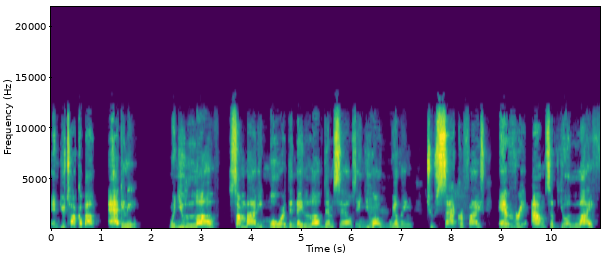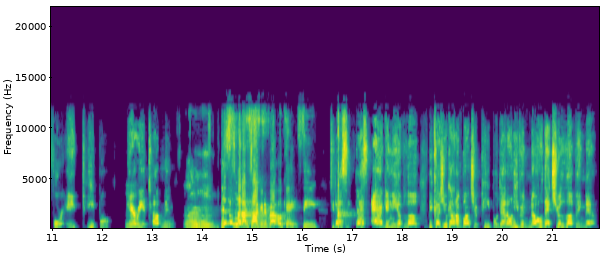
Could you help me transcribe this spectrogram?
And you talk about agony when you love somebody more than they love themselves and you are willing to sacrifice every ounce of your life for a people. Mm. Harriet Tubman. Mm. This is what I'm talking about. Okay, see, See, that's that's agony of love because you got a bunch of people that don't even know that you're loving them.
